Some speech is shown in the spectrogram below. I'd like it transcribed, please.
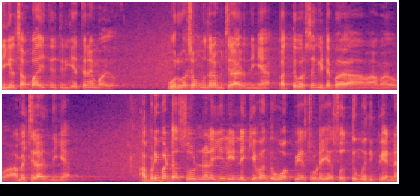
நீங்கள் சம்பாதித்ததற்கு எத்தனை ஒரு வருஷம் முதலமைச்சராக இருந்தீங்க பத்து வருஷம் கிட்ட இப்போ அமைச்சராக இருந்தீங்க அப்படிப்பட்ட சூழ்நிலையில் இன்றைக்கி வந்து ஓபிஎஸ் உடைய சொத்து மதிப்பு என்ன?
